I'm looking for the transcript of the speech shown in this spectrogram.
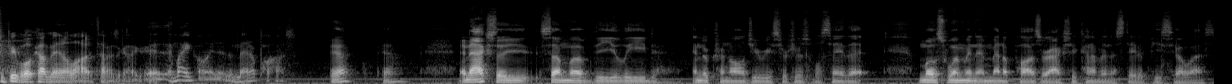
what people come in a lot of times. Am I going into menopause? Yeah, yeah. And actually, some of the lead endocrinology researchers will say that most women in menopause are actually kind of in a state of PCOS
